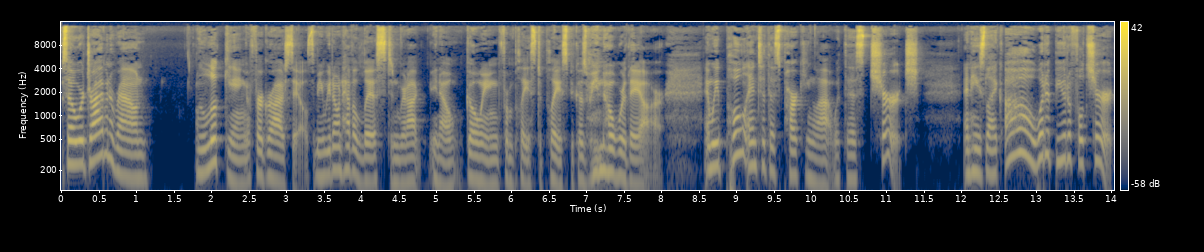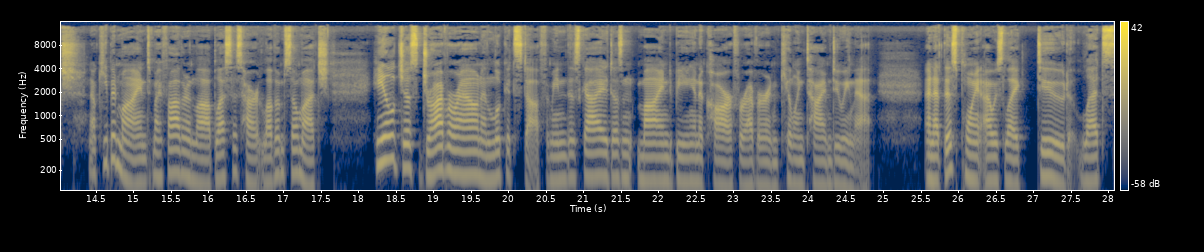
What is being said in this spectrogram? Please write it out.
So we're driving around looking for garage sales. I mean, we don't have a list and we're not, you know, going from place to place because we know where they are. And we pull into this parking lot with this church and he's like, Oh, what a beautiful church. Now, keep in mind, my father in law, bless his heart, love him so much, he'll just drive around and look at stuff. I mean, this guy doesn't mind being in a car forever and killing time doing that. And at this point, I was like, dude, let's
